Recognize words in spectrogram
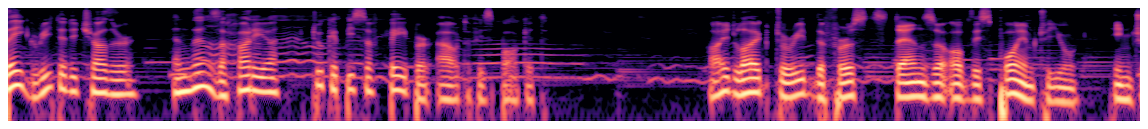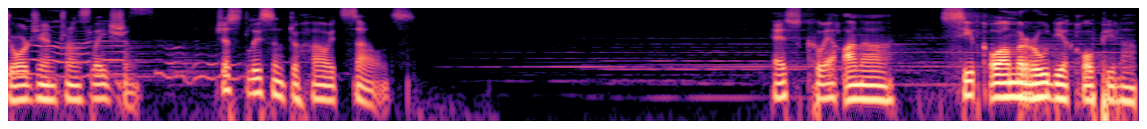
They greeted each other, and then Zakharia took a piece of paper out of his pocket. I'd like to read the first stanza of this poem to you in Georgian translation. Just listen to how it sounds. Esqueana sitqoamrudi qopila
